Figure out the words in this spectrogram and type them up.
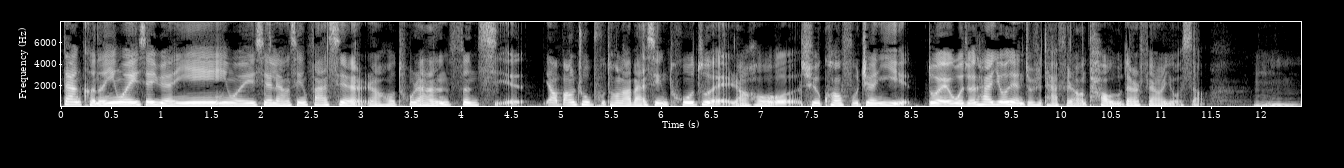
但可能因为一些原因，因为一些良心发现，然后突然奋起要帮助普通老百姓脱罪，然后去匡扶正义。对我觉得他优点就是他非常套路，但是非常有效。嗯，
